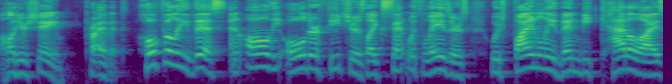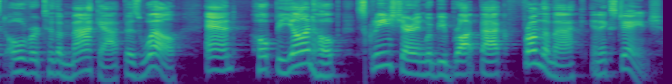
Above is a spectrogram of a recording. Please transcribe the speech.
All your shame private. Hopefully this and all the older features like Sent with Lasers would finally then be catalyzed over to the Mac app as well, and hope beyond hope, screen sharing would be brought back from the Mac in exchange.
